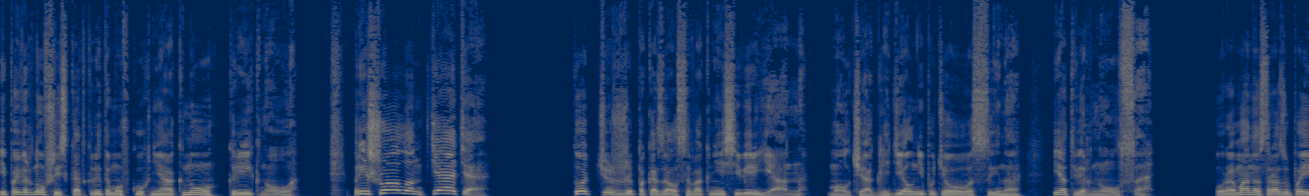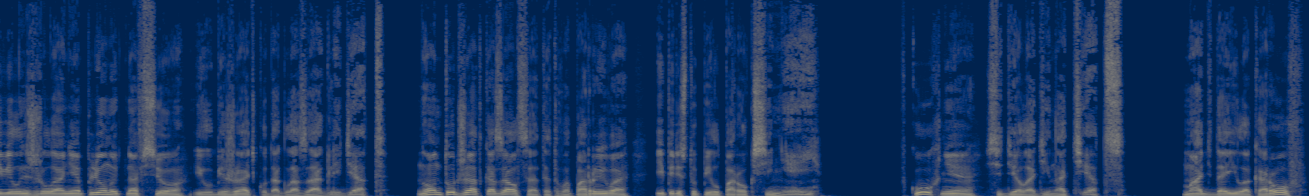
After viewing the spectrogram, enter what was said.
и, повернувшись к открытому в кухне окну, крикнул. «Пришел он, тятя!» Тотчас же показался в окне северьян, молча оглядел непутевого сына и отвернулся. У Романа сразу появилось желание плюнуть на все и убежать, куда глаза глядят но он тут же отказался от этого порыва и переступил порог синей. В кухне сидел один отец. Мать доила коров,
